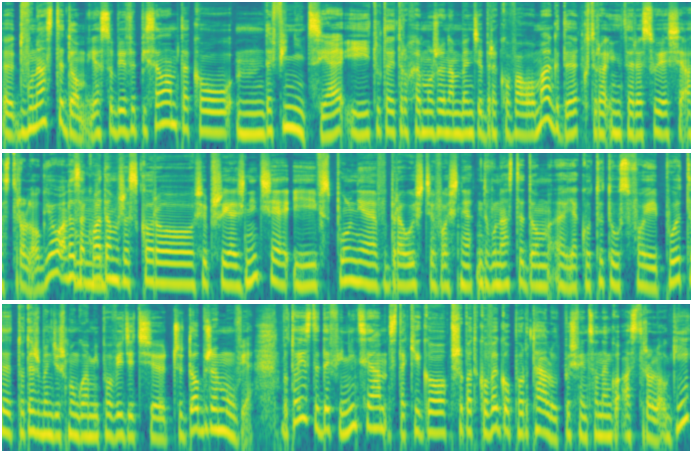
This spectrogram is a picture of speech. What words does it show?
e, dwunasty dom. Ja sobie wypisałam taką mm, definicję i tutaj trochę może nam będzie brakowało Magdy, która interesuje się astrologią, ale mm. zakładam, że skoro się przyjaźnicie i wspólnie wybrałyście właśnie dwunasty dom e, jako tytuł swojej płyty, to też będziesz mogła mi powiedzieć, czy dobrze mówię. Bo to jest definicja z takiego przypadkowego portalu poświęconego astrologii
